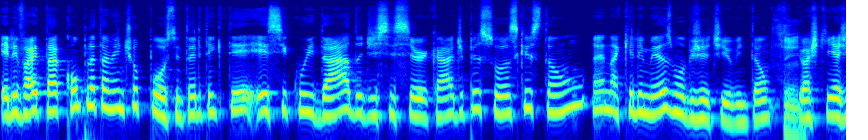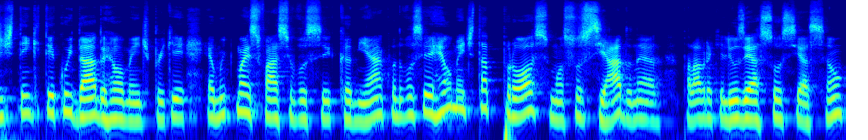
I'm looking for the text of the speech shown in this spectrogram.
ele vai estar tá completamente oposto. Então ele tem que ter esse cuidado de se cercar de pessoas que estão né, naquele mesmo objetivo. Então Sim. eu acho que a gente tem que ter cuidado realmente, porque é muito mais fácil você caminhar quando você realmente está próximo, associado, né? A palavra que ele usa é associação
